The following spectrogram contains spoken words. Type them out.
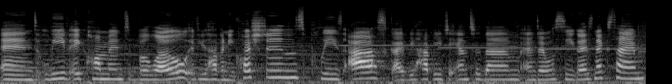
and leave a comment below. If you have any questions, please ask. I'd be happy to answer them and I will see you guys next time.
